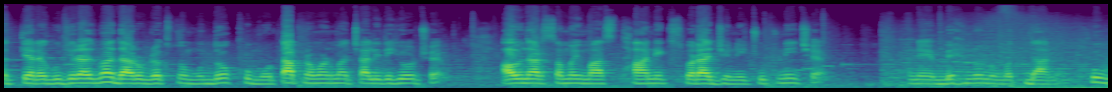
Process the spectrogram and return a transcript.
અત્યારે ગુજરાતમાં દારૂ ડ્રગ્સનો મુદ્દો ખૂબ મોટા પ્રમાણમાં ચાલી રહ્યો છે. આવનાર સમયમાં સ્થાનિક સ્વરાજ્યની ચૂંટણી છે અને બહેનોનું મતદાન ખૂબ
